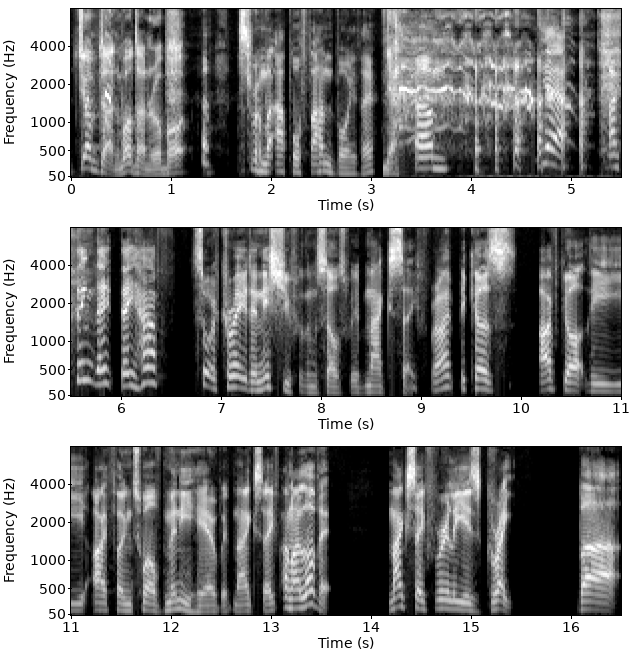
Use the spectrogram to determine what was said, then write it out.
job done. Well done, robot. It's from an Apple fanboy there. Yeah. Um, yeah, I think they, they have sort of created an issue for themselves with MagSafe, right? Because I've got the iPhone 12 mini here with MagSafe, and I love it. MagSafe really is great. But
